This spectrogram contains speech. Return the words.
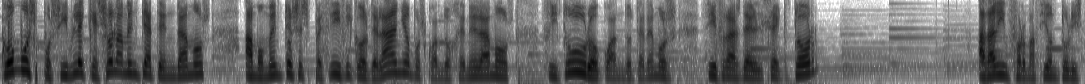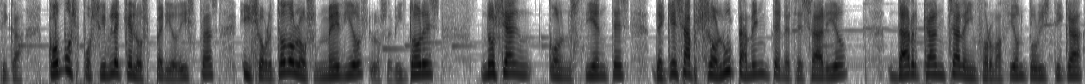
¿Cómo es posible que solamente atendamos a momentos específicos del año, pues cuando generamos Fitur o cuando tenemos cifras del sector? A dar información turística. ¿Cómo es posible que los periodistas y sobre todo los medios, los editores, no sean conscientes de que es absolutamente necesario dar cancha a la información turística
